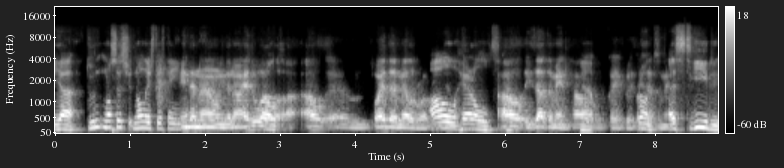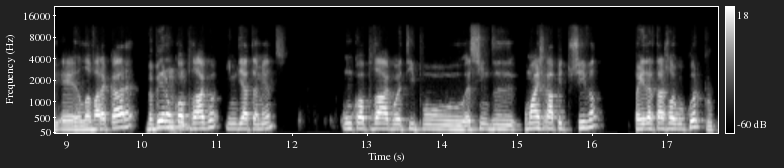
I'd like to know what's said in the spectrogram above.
Yeah. Tu não sei se não leste este ainda. Ainda não, ainda não. É do Al, Al um, ou é da Mel Robbins? All Herald. Al, exatamente. Al, Yeah. coisa, Pronto, exatamente. a seguir é lavar a cara, beber um Uhum. copo de água imediatamente, um copo de água tipo assim de o mais rápido possível para hidratares logo o corpo, porque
